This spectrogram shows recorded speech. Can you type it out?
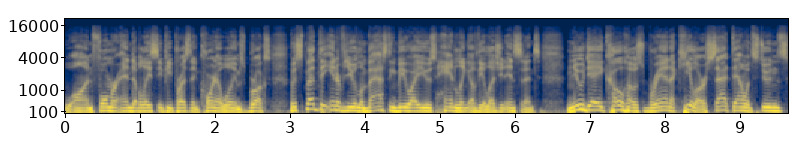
on former NAACP president Cornell Williams Brooks, who spent the interview lambasting BYU's handling of the alleged incident. New Day co-host Brianna Keilar sat down with student's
